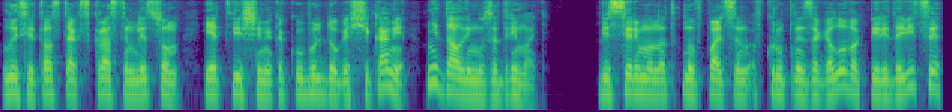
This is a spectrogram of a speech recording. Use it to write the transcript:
лысый толстяк с красным лицом и отвисшими, как у бульдога, щеками, не дал ему задремать. Бесцеремонно ткнув пальцем в крупный заголовок передовицы,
